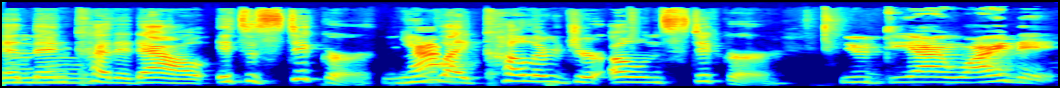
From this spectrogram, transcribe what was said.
and then Mhm. cut it out? It's a sticker. Yeah. You like colored your own sticker. you DIY'd it.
